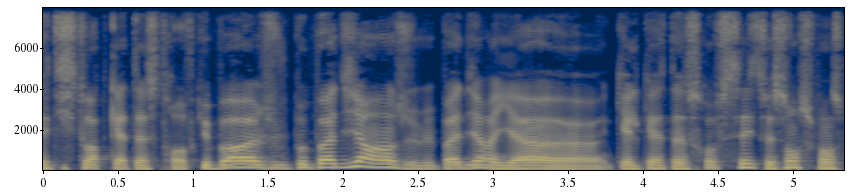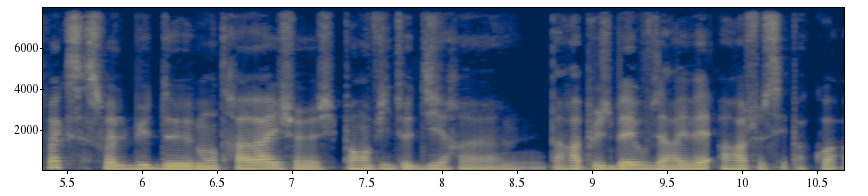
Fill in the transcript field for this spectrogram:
histoire de catastrophe, que pas, je peux pas dire, hein, je vais pas dire il y a euh, quelle catastrophe c'est. De toute façon, je pense pas que ce soit le but de mon travail. Je j'ai pas envie de dire euh, par A plus B, vous arrivez à je sais pas quoi.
